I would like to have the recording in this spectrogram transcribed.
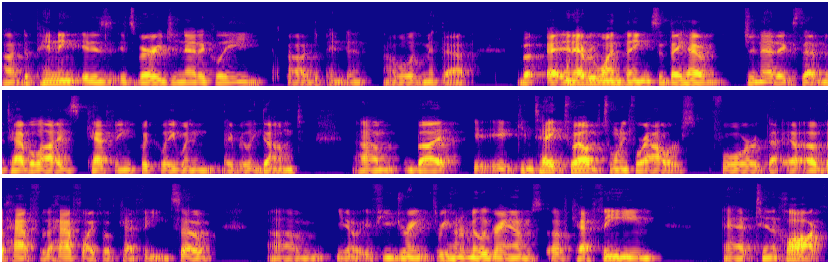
uh, depending, it is it's very genetically uh, dependent. I will admit that, but and everyone thinks that they have genetics that metabolize caffeine quickly when they really don't. Um, but it, it can take twelve to twenty four hours for that of the half for the half life of caffeine. So, um, you know, if you drink three hundred milligrams of caffeine at 10 o'clock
